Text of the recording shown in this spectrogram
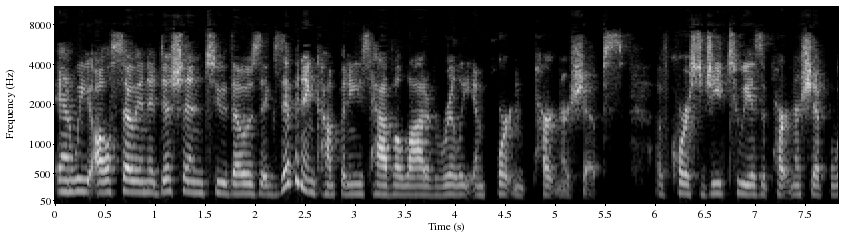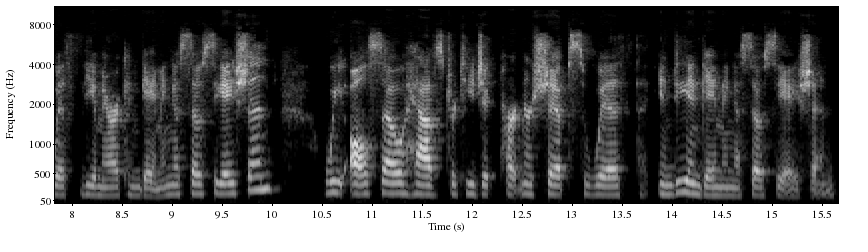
and we also, in addition to those exhibiting companies, have a lot of really important partnerships. Of course, G2E is a partnership with the American Gaming Association. We also have strategic partnerships with Indian Gaming Association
